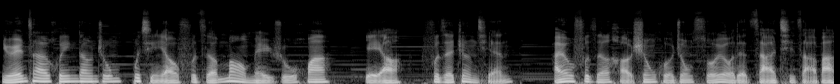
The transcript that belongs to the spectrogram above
女人在婚姻当中不仅要负责貌美如花，也要负责挣钱，还要负责好生活中所有的杂七杂八。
